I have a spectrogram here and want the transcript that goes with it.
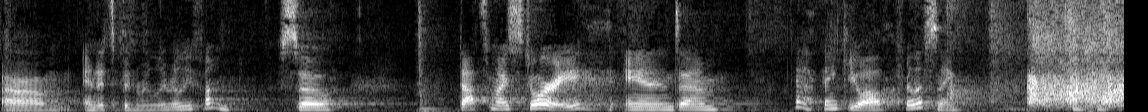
um, and it's been really, really fun. So that's my story. And um, yeah, thank you all for listening.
